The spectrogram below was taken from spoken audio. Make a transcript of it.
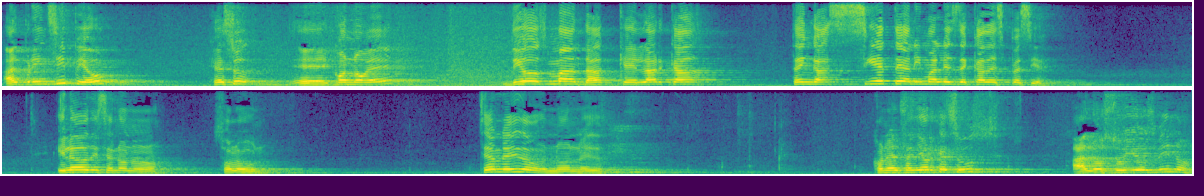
Al principio Jesús, eh, con Noé, Dios manda que el arca tenga siete animales de cada especie. Y luego dice, no, no, no, solo uno. ¿Se han leído o no han leído? Con el Señor Jesús, a los suyos vino.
